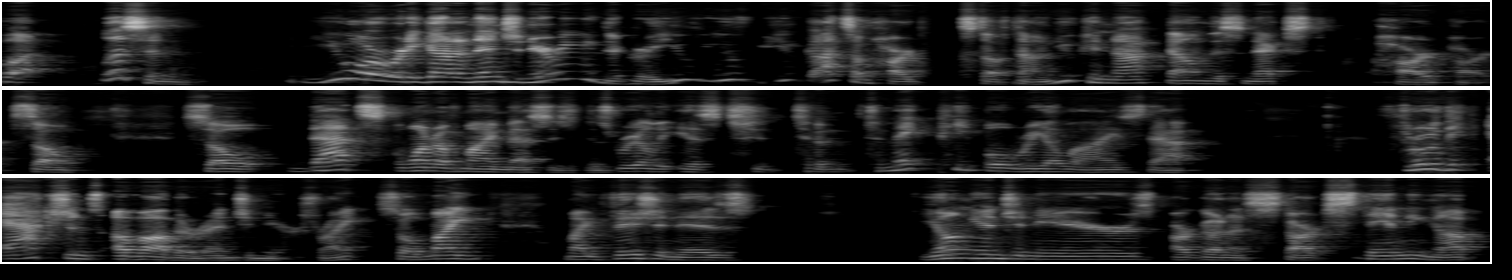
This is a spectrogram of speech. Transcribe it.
But listen, you already got an engineering degree. You you you've got some hard stuff down. You can knock down this next hard part. So so that's one of my messages really is to to to make people realize that through the actions of other engineers, right? So my my vision is young engineers are going to start standing up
